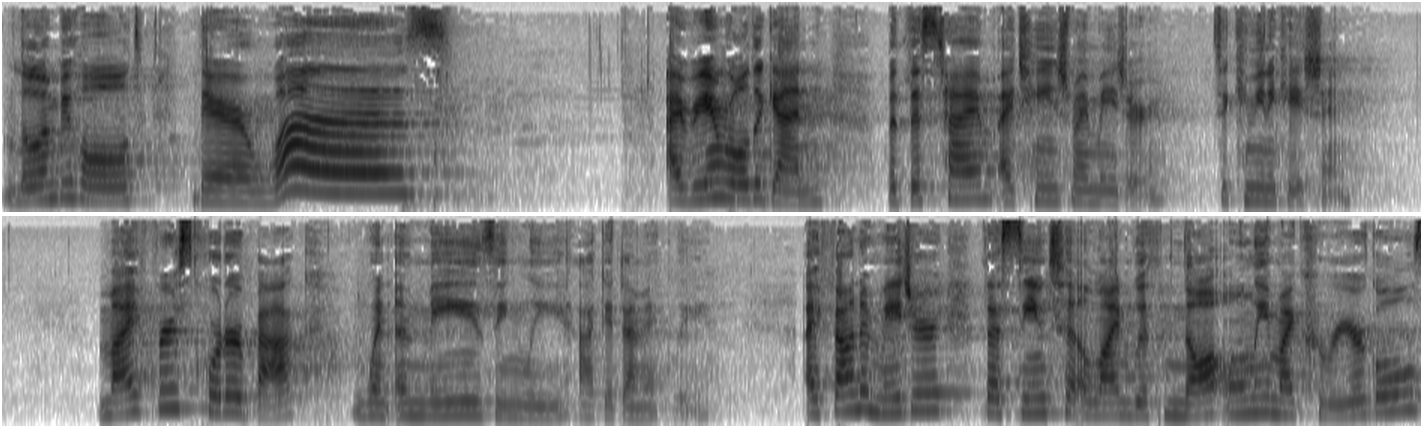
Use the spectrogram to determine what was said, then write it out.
Lo and behold, there was. I re enrolled again, but this time I changed my major to communication. My first quarter back went amazingly academically. I found a major that seemed to align with not only my career goals,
